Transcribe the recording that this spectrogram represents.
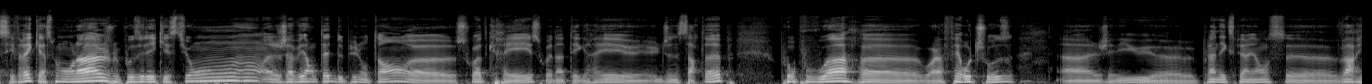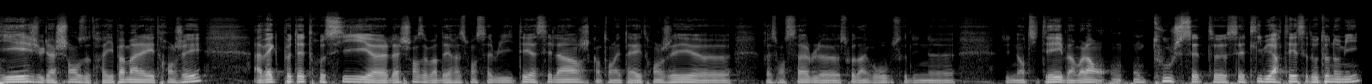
c'est vrai qu'à ce moment-là, je me posais des questions. J'avais en tête depuis longtemps, soit de créer, soit d'intégrer une jeune start-up pour pouvoir euh, voilà, faire autre chose. Euh, j'avais eu euh, plein d'expériences variées, j'ai eu la chance de travailler pas mal à l'étranger, avec peut-être aussi la chance d'avoir des responsabilités assez larges quand on est à l'étranger, responsable soit d'un groupe, soit d'une d'une entité, et ben voilà, on, touche cette, liberté, cette autonomie.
